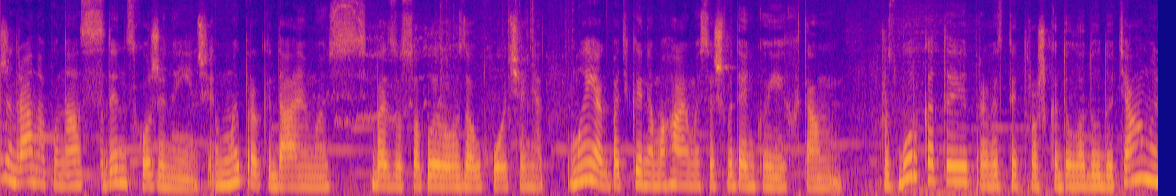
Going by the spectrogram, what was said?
Кожен ранок у нас один схожий на інший. Ми прокидаємось без особливого заохочення. Ми, як батьки, намагаємося швиденько їх там розбуркати, привести трошки до ладу до тями.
